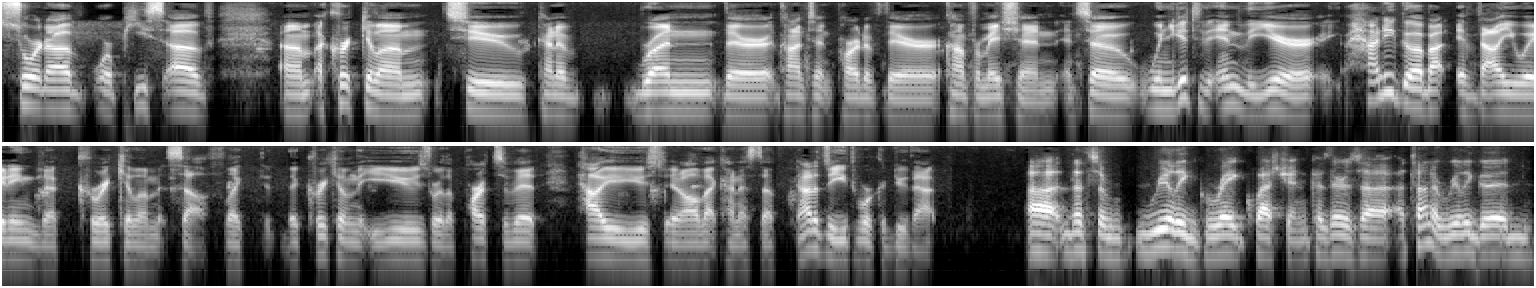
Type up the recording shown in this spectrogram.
sort of or piece of um, a curriculum to kind of run their content part of their confirmation. And so when you get to the end of the year, how do you go about evaluating the curriculum itself, like the, the curriculum that you used or the parts of it, how you used it, all that kind of stuff? How does a youth worker do that? Uh, that's a really great question because there's a, a ton of really good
